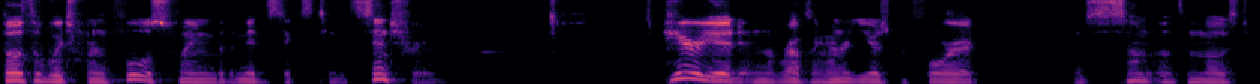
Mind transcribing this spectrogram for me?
both of which were in full swing by the mid 16th century. This period, and the roughly 100 years before it, was some of the most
